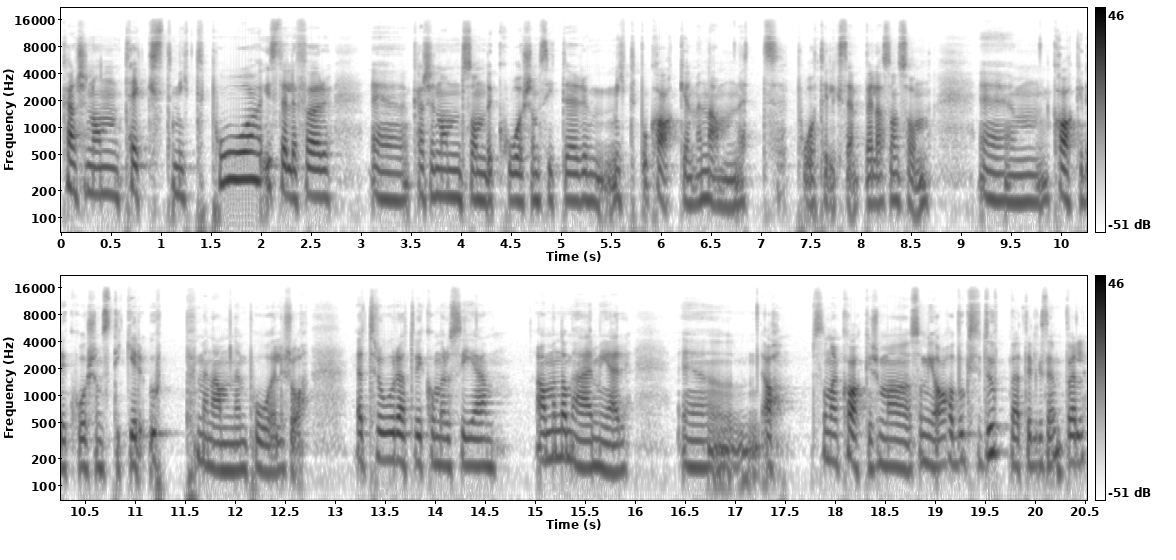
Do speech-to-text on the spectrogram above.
kanske någon text mitt på istället för Eh, kanske någon sån dekor som sitter mitt på kakan med namnet på till exempel. Alltså en sån eh, kakedekor som sticker upp med namnen på eller så. Jag tror att vi kommer att se ja, men de här mer eh, ja, sådana kakor som, man, som jag har vuxit upp med till exempel.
